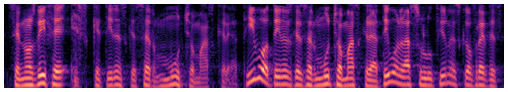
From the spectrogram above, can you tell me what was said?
Se nos dice es que tienes que ser mucho más creativo, tienes que ser mucho más creativo en las soluciones que ofreces.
